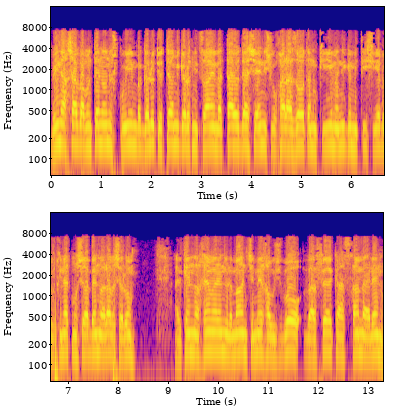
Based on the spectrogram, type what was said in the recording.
והנה עכשיו בעוונותינו אנו שקועים בגלות יותר מגלות מצרים, ואתה יודע שאין מי שיוכל לעזור אותנו כי אם מנהיג אמיתי שיהיה בבחינת משה רבנו עליו השלום. על כן נרחם עלינו למען שמך ושבור, ואפר כעסך מעלינו.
